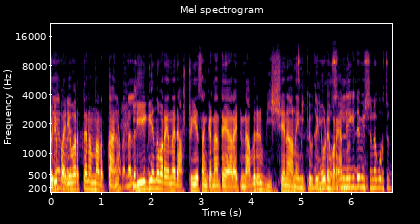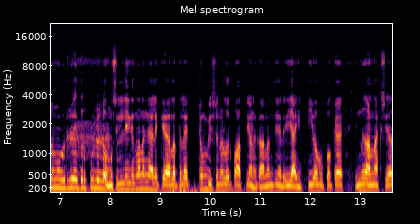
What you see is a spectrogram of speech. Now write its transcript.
ഒരു പരിവർത്തനം നടത്താൻ ലീഗ് എന്ന് പറയുന്ന രാഷ്ട്രീയ സംഘടന തയ്യാറായിട്ടുണ്ട്. അവരൊരു വിഷനാണ് എനിക്ക് ഇതിലൂടെ മുസ്ലിം പറയാൻ ലീഗിന്റെ വിഷനെ കുറിച്ചിട്ടൊന്നും ഒരു എതിർപ്പില്ലല്ലോ മുസ്ലിം ലീഗ് എന്ന് പറഞ്ഞാൽ കേരളത്തിലെ ഏറ്റവും വിഷനുള്ള ഒരു പാർട്ടിയാണ്. കാരണം എന്ന് വെച്ചാൽ ഈ ഐ ടി വകുപ്പൊക്കെ ഇന്ന് കാണുന്ന അക്ഷയ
